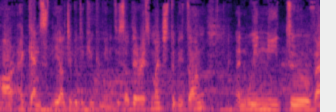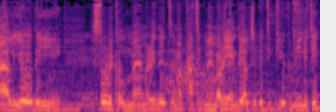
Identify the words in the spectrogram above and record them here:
are against the LGBTQ community. So there is much to be done, and we need to value the historical memory, the democratic memory in the LGBTQ community.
